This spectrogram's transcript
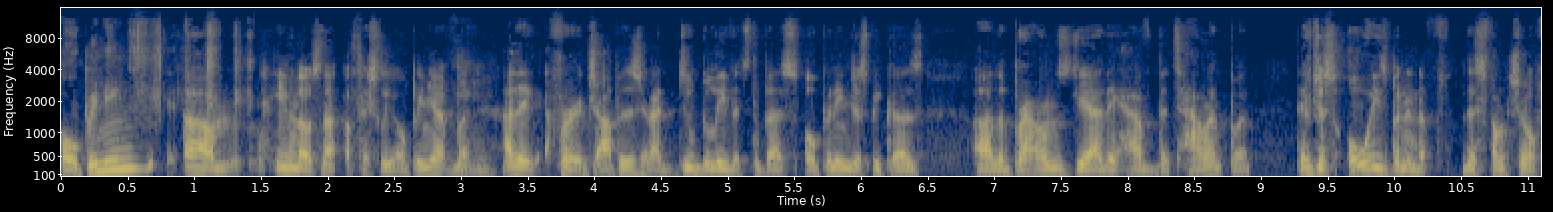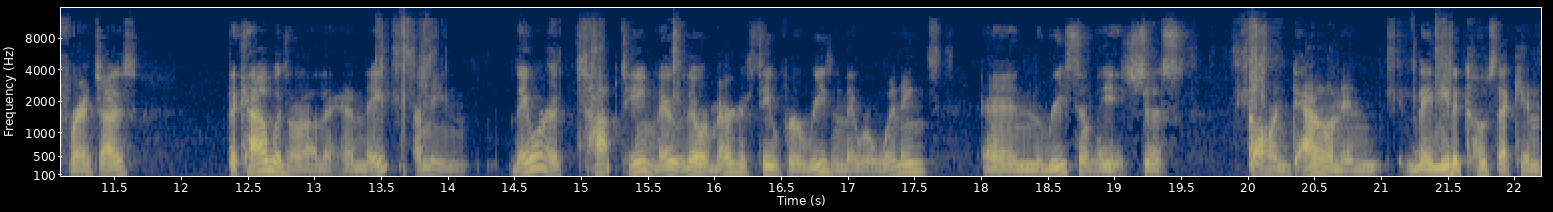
opening, um, even though it's not officially open yet. But mm-hmm. I think for a job position, I do believe it's the best opening just because uh, the Browns, yeah, they have the talent, but they've just always been in a dysfunctional franchise. The Cowboys, on the other hand, they, I mean, they were a top team. They they were America's team for a reason. They were winning, and recently it's just gone down. And they need a coach that can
